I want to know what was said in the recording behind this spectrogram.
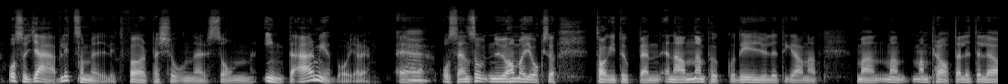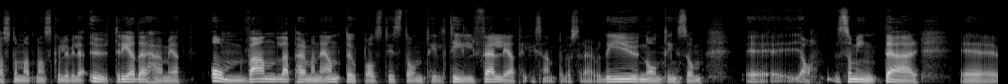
och så jävligt som möjligt för personer som inte är medborgare. Eh, Mm. och sen så, nu har man ju också tagit upp en, en annan puck och det är ju lite grann att man, man, man pratar lite löst om att man skulle vilja utreda det här med att omvandla permanenta uppehållstillstånd till tillfälliga till exempel. Och, så där. och det är ju någonting som, eh, ja, som inte är, eh,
